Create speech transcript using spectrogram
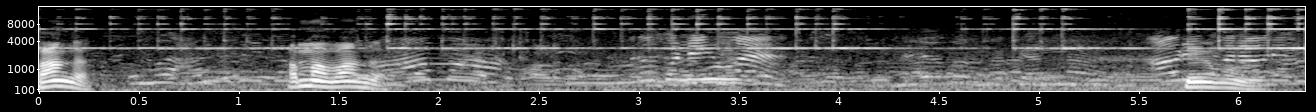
வாங்க. அம்மா வாங்க. நீங்கள் போங்க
